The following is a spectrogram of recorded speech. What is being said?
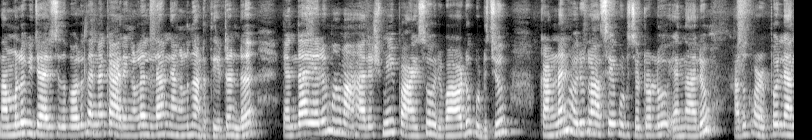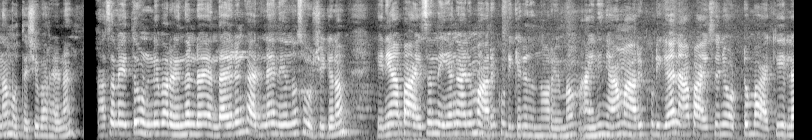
നമ്മൾ വിചാരിച്ചതുപോലെ തന്നെ കാര്യങ്ങളെല്ലാം ഞങ്ങൾ നടത്തിയിട്ടുണ്ട്. എന്തായാലും ആ മഹാലക്ഷ്മി പായസം ഒരുപാട് കുടിച്ചു. കണ്ണൻ ഒരു ഗ്ലാസ്സേ കുടിച്ചിട്ടുള്ളൂ. എന്നാലും അത് കുഴപ്പമില്ല എന്നാണ് മുത്തശ്ശി പറയണേ. ആ സമയത്ത് ഉണ്ണി പറയുന്നുണ്ട് എന്തായാലും കരുണെ നീ ഒന്ന് സൂക്ഷിക്കണം. ഇനി ആ പായസം നീ എങ്ങാനും മാറി കുടിക്കരുതെന്ന് പറയുമ്പം അതിന് ഞാൻ മാറി കുടിക്കാൻ ആ പായസം ഇനി ഒട്ടും ബാക്കിയില്ല.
